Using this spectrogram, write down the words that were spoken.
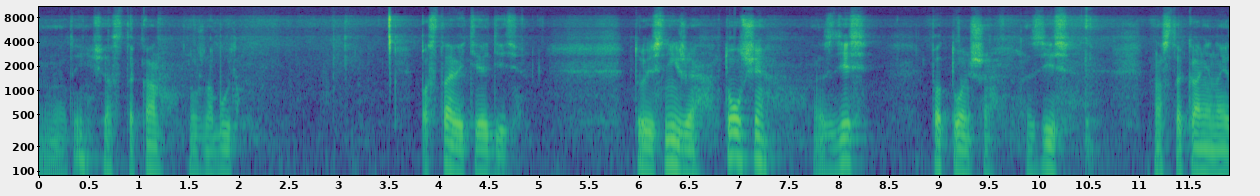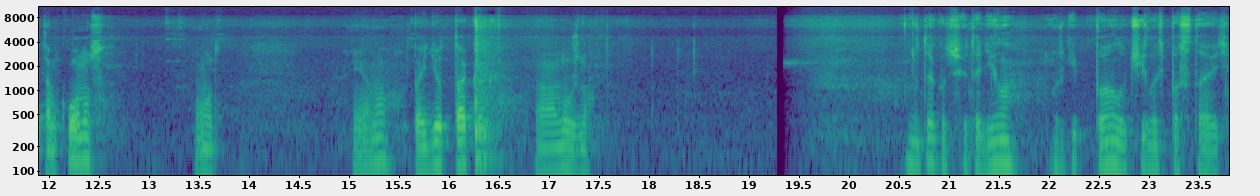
Вот, и сейчас стакан нужно будет поставить и одеть. То есть ниже толще, здесь потоньше. Здесь на стакане на этом конус. Вот. И оно пойдет так, как а, нужно. Вот так вот все это дело, мужики, получилось поставить.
